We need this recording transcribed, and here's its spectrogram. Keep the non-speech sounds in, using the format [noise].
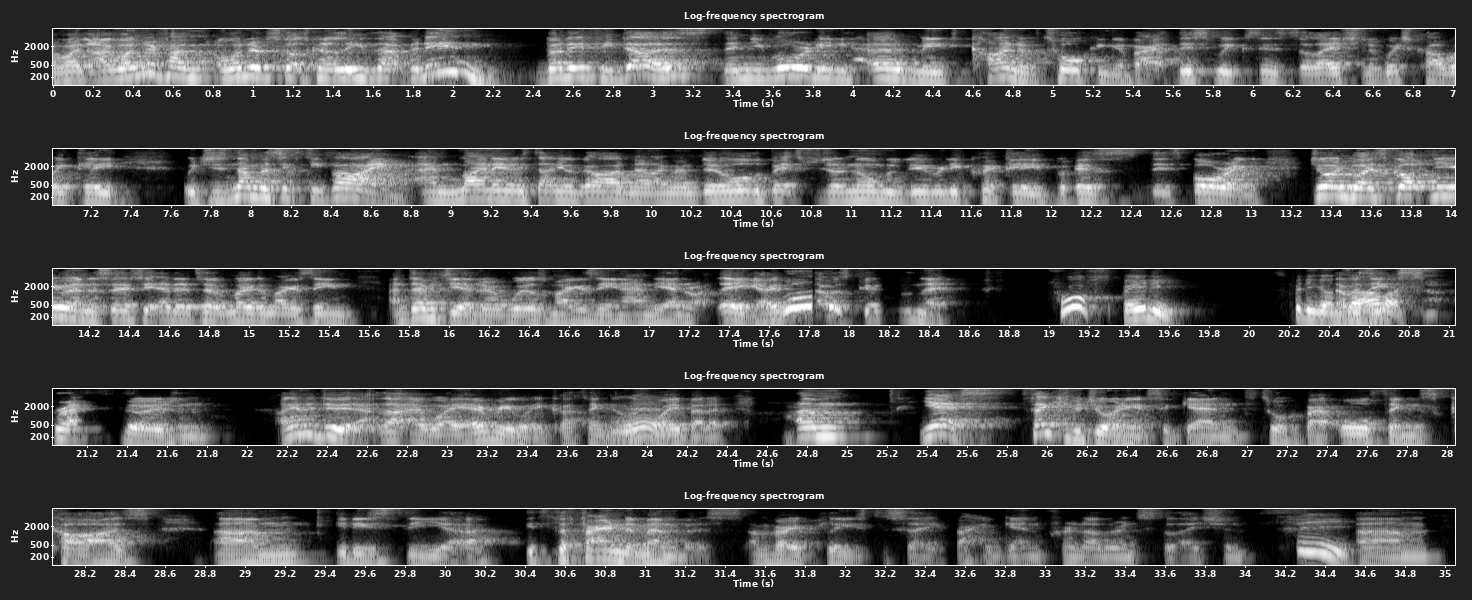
do it now. I wonder, if I'm, I wonder if Scott's going to leave that bit in. But if he does, then you've already heard me kind of talking about this week's installation of Which Car Weekly, which is number 65. And my name is Daniel Gardner. And I'm going to do all the bits which I normally do really quickly because it's boring. Joined by Scott Newman, associate editor of Motor Magazine and deputy editor of Wheels Magazine, Andy Enright. There you go. That was good, wasn't it? Whew, speedy. Speedy That was the express version. I'm going to do it that way every week. I think that was Yeah. way better. Um, yes, thank you for joining us again to talk about all things cars. Um, it is the uh, it's the founder members. I'm very pleased to say back again for another installation. Um,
